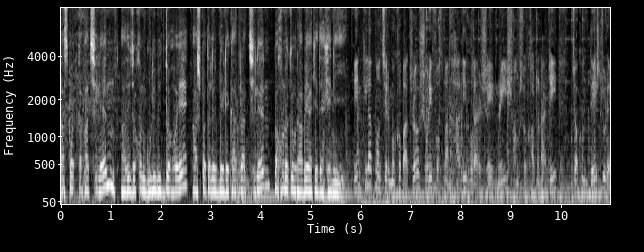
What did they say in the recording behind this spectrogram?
রাজপথ কাঁপাচ্ছিলেন হাদি যখন গুলিবিদ্ধ হয়ে হাসপাতালের বেডে কাতরাচ্ছিলেন তখনও কেউ রাবেয়াকে দেখেনি। ইনকিলাব মঞ্চের মুখপাত্র শরীফ ওসমান হাদি হত্যার সেই নৃশংস ঘটনাটি যখন দেশ জুড়ে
